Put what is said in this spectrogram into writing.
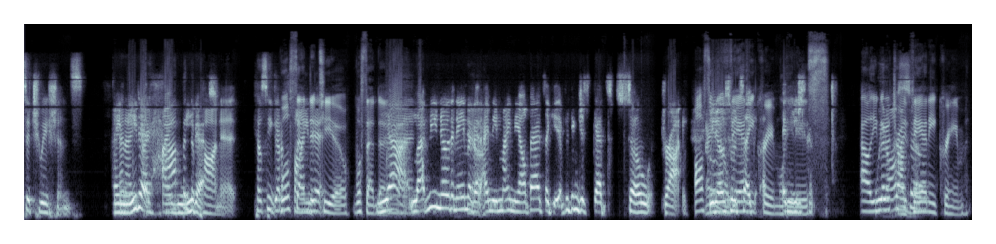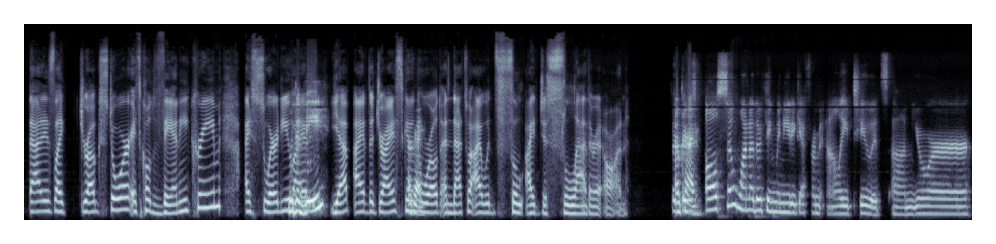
situations. I and need I, it. I I happened need it. upon it. Kelsey, you got to We'll find send it, to you. We'll send it. Yeah, let me know the name of it. I mean, my nail beds, like everything just gets so dry. Also, You know, so it's like- cream, and you just- Al, you got to try also- Vanicream. That is like drugstore. It's called Vanicream. I swear to you, With I a have, V? yep, I have the driest skin in the world, and that's what I would. Sl- I just slather it on. But there's also one other thing we need to get from Ali too. It's um your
